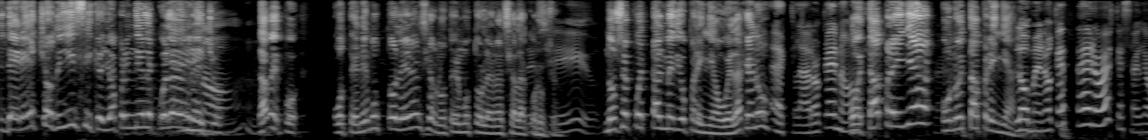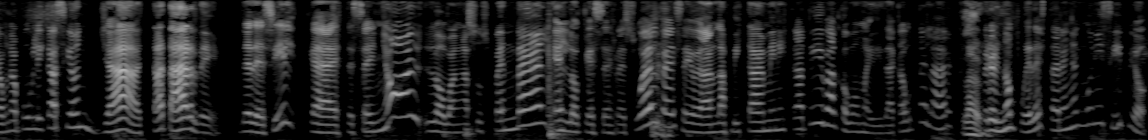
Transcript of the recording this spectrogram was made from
el derecho, dice, y que yo aprendí en la escuela de derecho. No. Pues, o tenemos tolerancia o no tenemos tolerancia a la corrupción. sí. No se puede estar medio preñado, ¿verdad que no? Eh, claro que no. O está preñada o no está preñada. Lo menos que espero es que salga una publicación ya, esta tarde, de decir que a este señor lo van a suspender en lo que se resuelve, se dan las vistas administrativas como medida cautelar, Claro. pero él no puede estar en el municipio,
